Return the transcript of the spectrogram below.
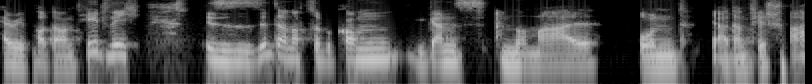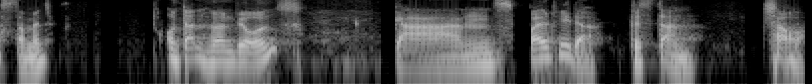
Harry Potter und Hedwig sind da noch zu bekommen, ganz normal. Und ja, dann viel Spaß damit. Und dann hören wir uns ganz bald wieder. Bis dann. Ciao.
